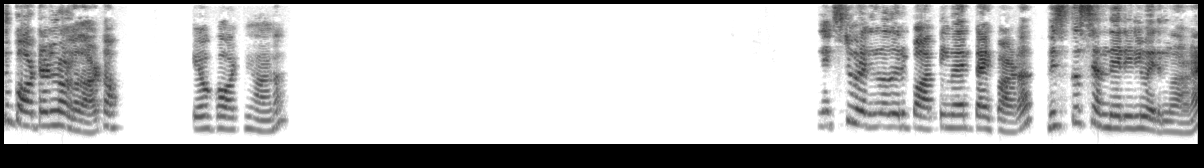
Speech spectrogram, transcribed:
ഇത് കോട്ടണിലുള്ളതാ കേട്ടോ യോ കോട്ടൺ ആണ്. നെക്സ്റ്റ് വരുന്നത് ഒരു പാർട്ടി വെയർ ടൈപ്പ് ആണ്. വിസ്കസ് ചന്തേരിയിൽ വരുന്നതാണ്.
